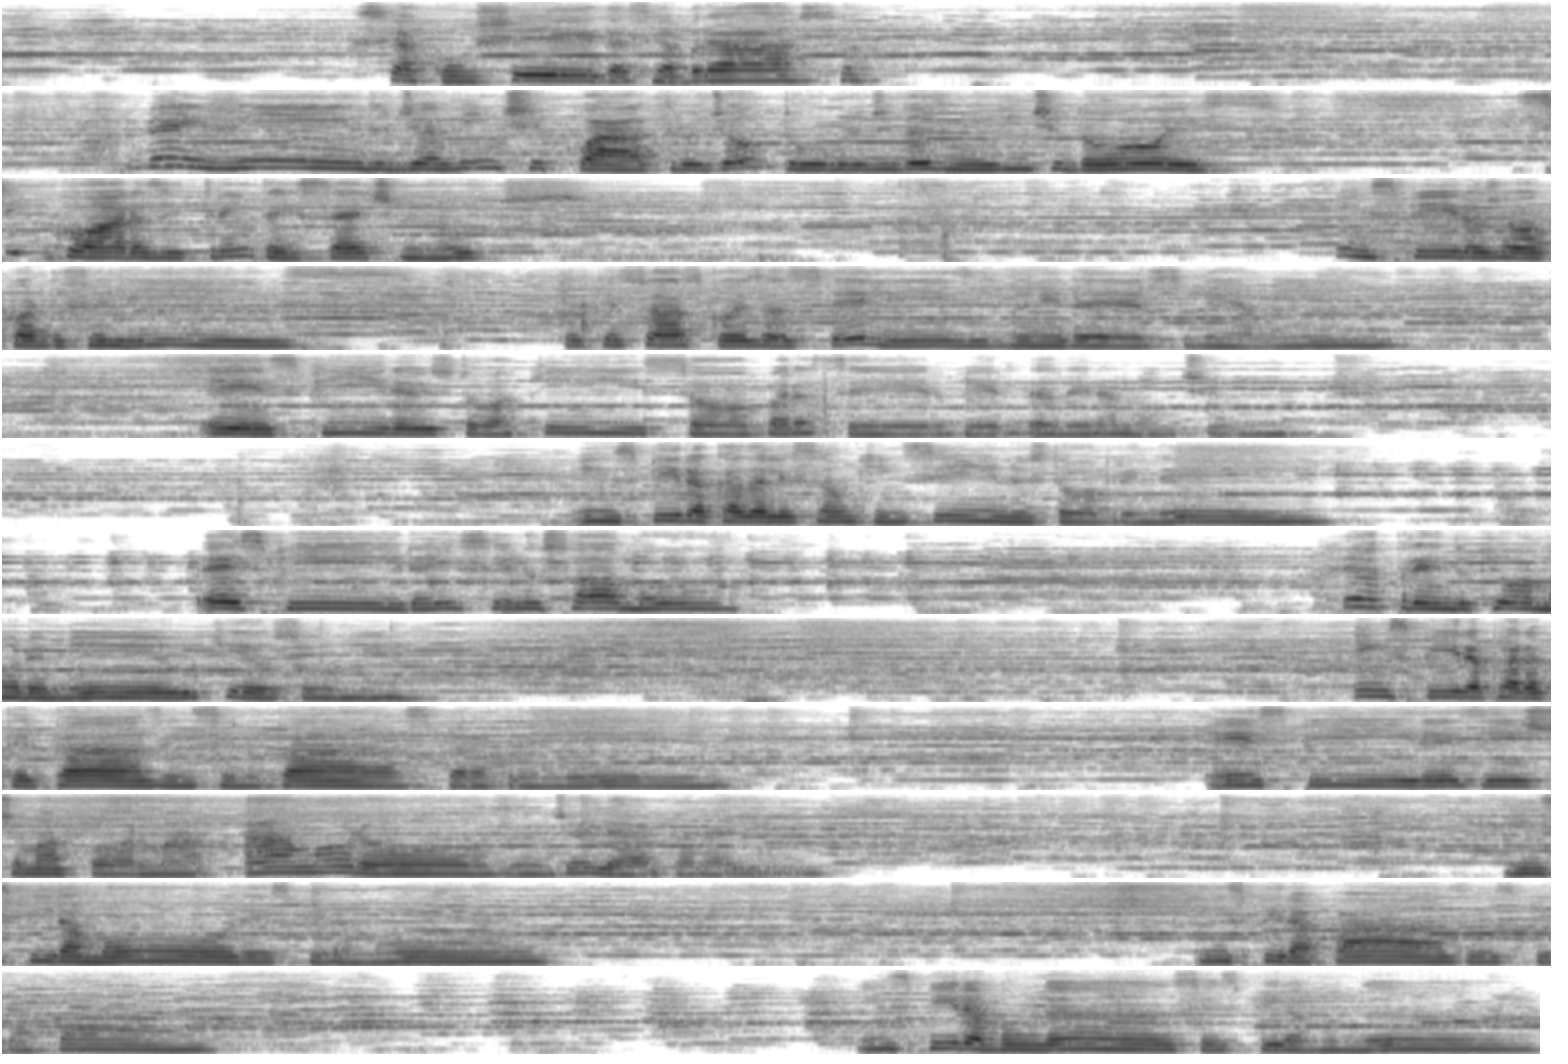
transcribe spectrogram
Se aconchega, se abraça. Bem-vindo, dia 24 de outubro de 2022. 5 horas e 37 minutos. Inspira, hoje eu acordo feliz. porque só as coisas felizes do universo vêm a mim. Expira, eu estou aqui só para ser verdadeiramente útil. Inspira cada lição que ensino, estou aprendendo. Expira, ensino só amor. E aprendo que o amor é meu e que eu sou amor. Inspira para ter paz, ensino paz para aprender. Expira, existe uma forma amorosa de olhar para isso. Inspira amor, expira amor. Inspira paz, expira paz. Inspira abundância, expira abundância.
